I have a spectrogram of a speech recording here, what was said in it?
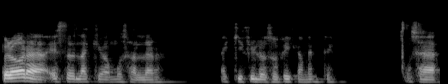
Pero ahora esta es la que vamos a hablar aquí filosóficamente. O sea,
